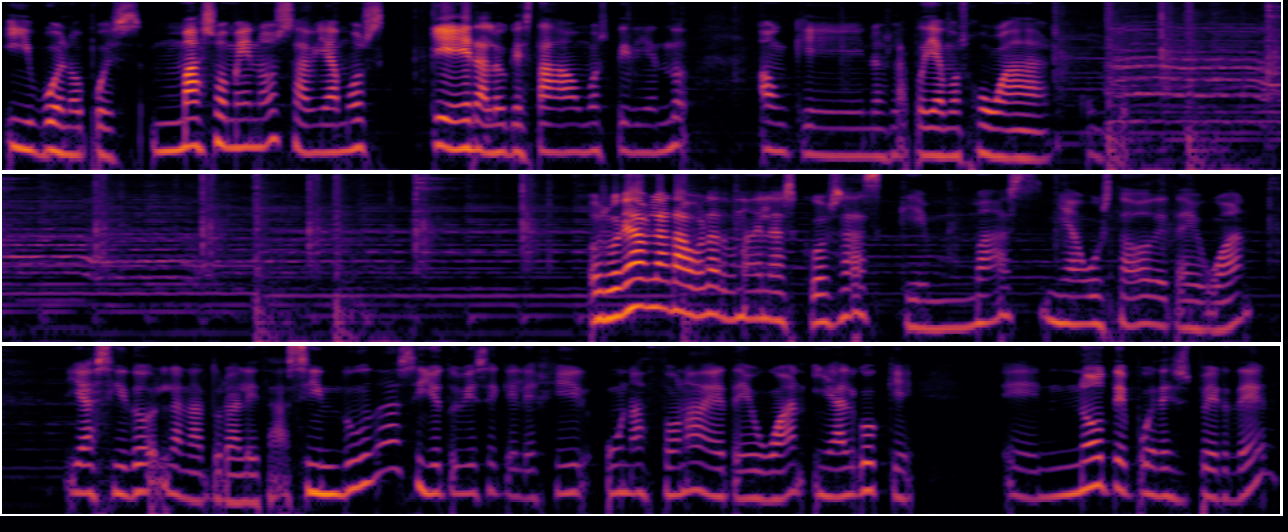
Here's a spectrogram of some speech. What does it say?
y bueno, pues más o menos sabíamos qué era lo que estábamos pidiendo, aunque nos la podíamos jugar un poco. Os voy a hablar ahora de una de las cosas que más me ha gustado de Taiwán y ha sido la naturaleza. Sin duda, si yo tuviese que elegir una zona de Taiwán y algo que eh, no te puedes perder,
